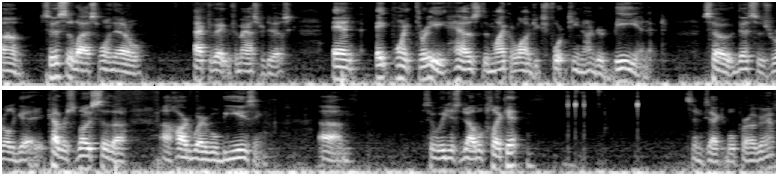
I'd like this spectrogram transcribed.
Um, so this is the last one that'll activate with a master disk. And 8.3 has the MicroLogix 1400B in it. So this is really good. It covers most of the uh, hardware we'll be using. Um, so we just double click it. It's an executable program.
